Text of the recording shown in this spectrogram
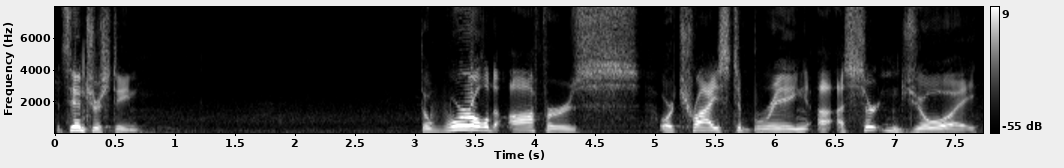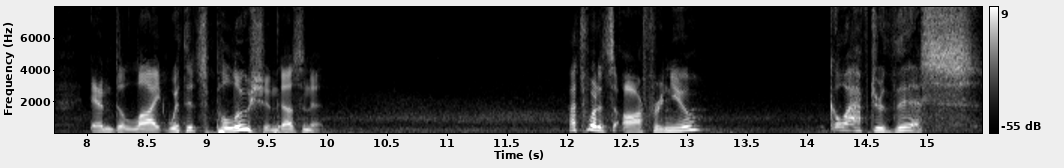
It's interesting. The world offers or tries to bring a, a certain joy and delight with its pollution, doesn't it? That's what it's offering you. Go after this.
